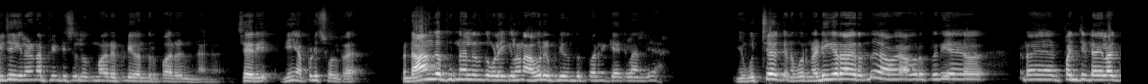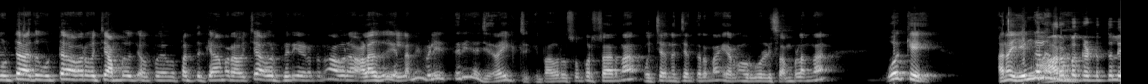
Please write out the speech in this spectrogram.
விஜய் இல்லைன்னா பிடி சிவகுமார் எப்படி வந்திருப்பாருன்னாங்க. சரி நீ அப்படி சொல்கிற இப்போ நாங்கள் பின்னால் இருந்து உழைக்கலன்னா அவர் எப்படி வந்திருப்பாருன்னு கேட்கலாம் இல்லையா? நீ உச்ச ஒரு நடிகராக இருந்து அவர் அவர் பெரிய பஞ்சு டைலாக் விட்டு அது விட்டு அவரை வச்சு ஐம்பது பத்து கேமரா வச்சு அவர் பெரிய இடத்துல அவர் அழகு எல்லாமே வெளியே தெரியாச்சு ரைட் இப்போ அவர் சூப்பர் ஸ்டார் தான் உச்ச நட்சத்திரம் தான் இரநூறு கோடி சம்பளம் தான். ஓகே ஆனால் எங்களை ஆரம்ப கட்டத்துல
